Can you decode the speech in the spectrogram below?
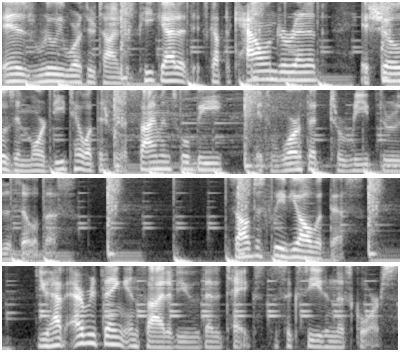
It is really worth your time to peek at it. It's got the calendar in it. It shows in more detail what the different assignments will be. It's worth it to read through the syllabus. So I'll just leave you all with this. You have everything inside of you that it takes to succeed in this course.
